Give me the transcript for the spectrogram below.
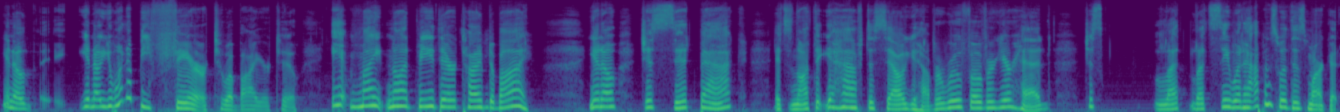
you know, you know, you want to be fair to a buyer too. It might not be their time to buy. You know, just sit back. It's not that you have to sell. You have a roof over your head. Just let let's see what happens with this market.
